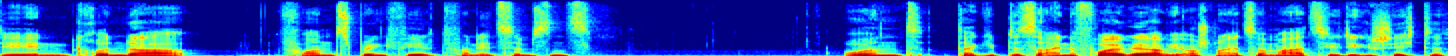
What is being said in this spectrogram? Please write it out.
den Gründer von Springfield, von den Simpsons. Und da gibt es eine Folge, habe ich auch schon ein, zwei Mal erzählt, die Geschichte,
